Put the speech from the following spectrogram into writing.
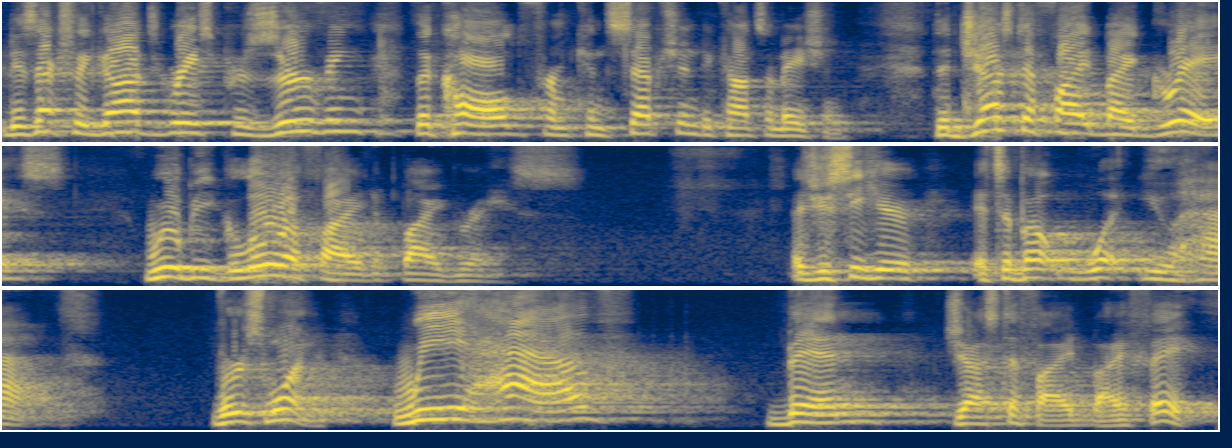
It is actually God's grace preserving the called from conception to consummation. The justified by grace will be glorified by grace. As you see here, it's about what you have. Verse 1 We have been justified by faith.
